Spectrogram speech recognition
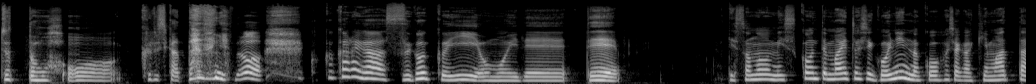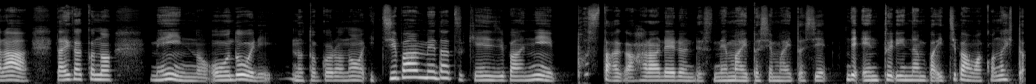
ちょっともう、苦しかったんだけど、ここからがすごくいい思い出で、で、そのミスコンって毎年5人の候補者が決まったら、大学のメインの大通りのところの一番目立つ掲示板にポスターが貼られるんですね。毎年毎年。で、エントリーナンバー1番はこの人、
